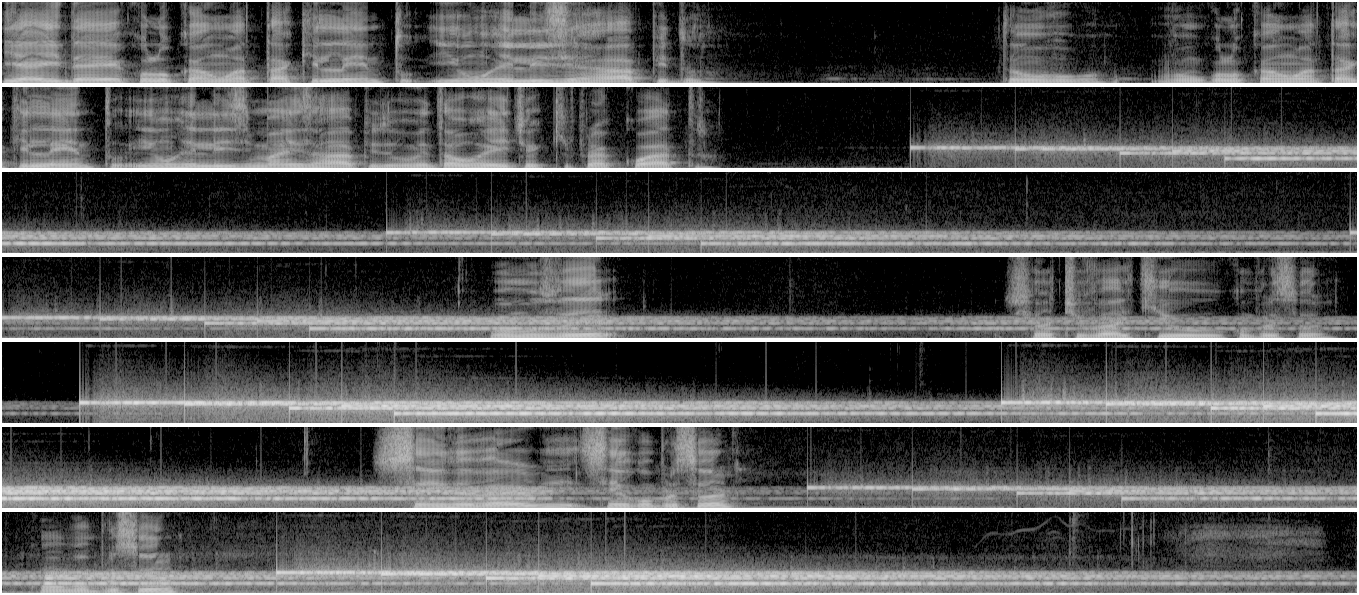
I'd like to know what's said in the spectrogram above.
E a ideia é colocar um ataque lento e um release rápido. Então vou, vamos colocar um ataque lento e um release mais rápido. Vou aumentar o rate aqui para 4. Vamos ver. Deixa eu ativar aqui o compressor. Sem reverb, sem o compressor. Com o compressor.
